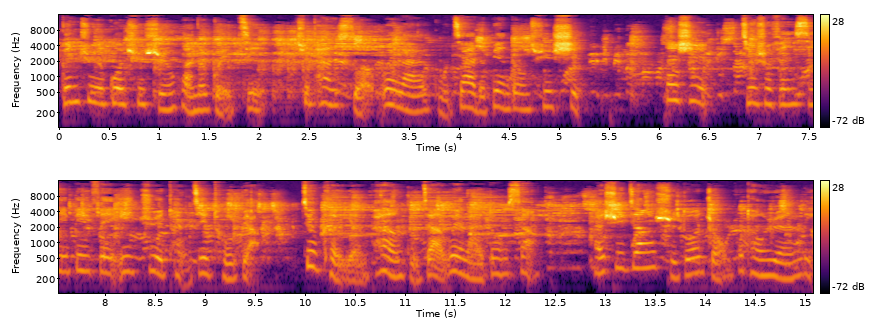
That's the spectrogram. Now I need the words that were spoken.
根据过去循环的轨迹，去探索未来股价的变动趋势。但是，技术分析并非依据统计图表就可研判股价未来动向，还需将许多种不同原理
